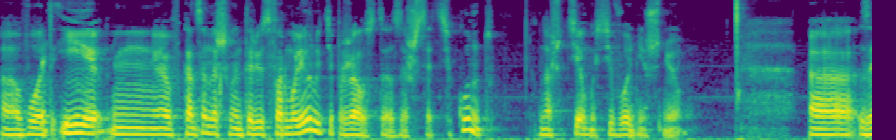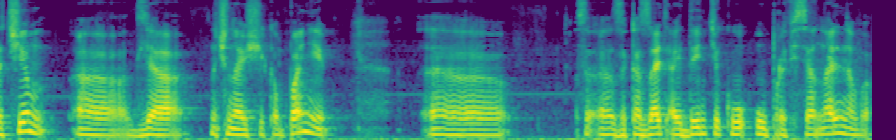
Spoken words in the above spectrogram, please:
А, вот. Спасибо. И в конце нашего интервью сформулируйте, пожалуйста, за 60 секунд нашу тему сегодняшнюю. А, зачем для начинающей компании Э, э, заказать идентику у профессионального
